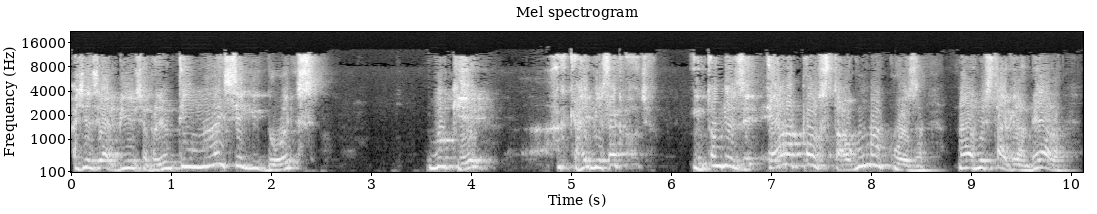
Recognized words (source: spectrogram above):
a Gisele Bündchen, por exemplo, tem mais seguidores do que a revista Cláudia. Então, quer dizer, ela postar alguma coisa no Instagram dela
